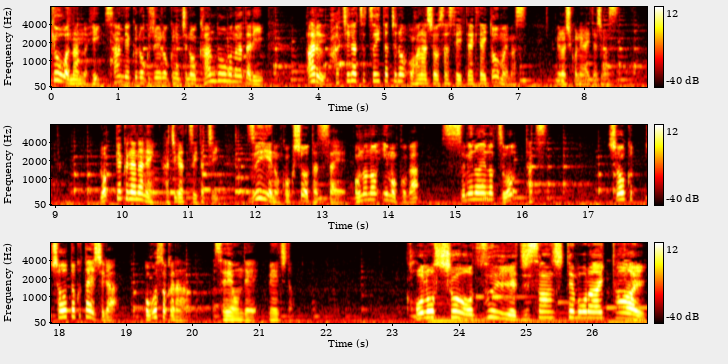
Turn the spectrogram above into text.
今日は何の日？366日の感動物語。ある8月1日のお話をさせていただきたいと思います。よろしくお願いいたします。607年8月1日隋への国書を携え小野の妹子が墨の絵の津を立つ。聖徳太子が厳かな静音で命じたこの書を隋へ持参してもらいたい。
